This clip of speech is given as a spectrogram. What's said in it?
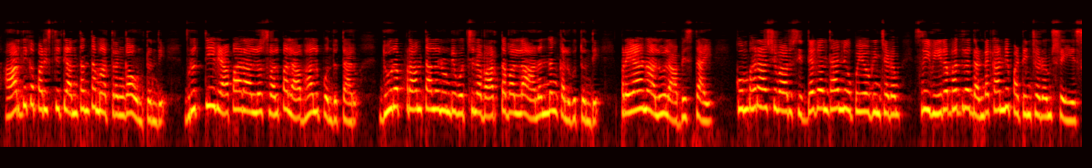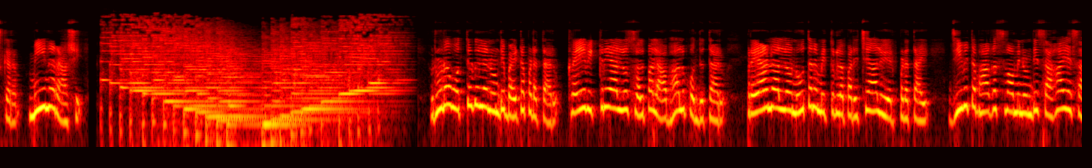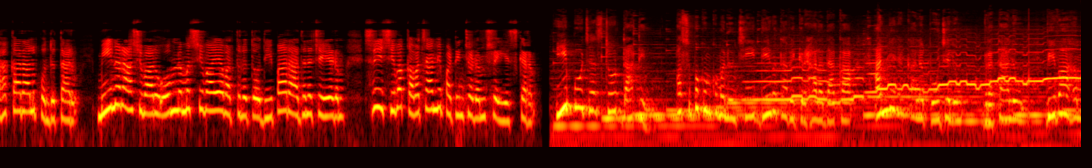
ఆర్థిక పరిస్థితి అంతంత మాత్రంగా ఉంటుంది. వృత్తి వ్యాపారాల్లో స్వల్ప లాభాలు పొందుతారు. దూర ప్రాంతాల నుండి వచ్చిన వార్త వల్ల ఆనందం కలుగుతుంది. ప్రయాణాలు లాభిస్తాయి. కుంభరాశి వారు సిద్ధగంధాన్ని ఉపయోగించడం శ్రీ వీరభద్ర దండకాన్ని పఠించడం శ్రేయస్కరం. మీన రాశి రుణ ఒత్తిడుల నుండి బయటపడతారు. క్రయ విక్రయాల్లో స్వల్ప లాభాలు పొందుతారు. ప్రయాణాల్లో నూతన మిత్రుల పరిచయాలు ఏర్పడతాయి. జీవిత భాగస్వామి నుండి సహాయ సహకారాలు పొందుతారు. మీనరాశి వారు ఓం నమ శివాయ వత్తులతో దీపారాధన చేయడం శ్రీ శివ కవచాన్ని పఠించడం శ్రేయస్కరం. ఈ పూజ స్టోర్ డాట్ ఇన్ పసుపు కుంకుమ నుంచి దేవతా విగ్రహాల దాకా అన్ని రకాల పూజలు వ్రతాలు వివాహం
